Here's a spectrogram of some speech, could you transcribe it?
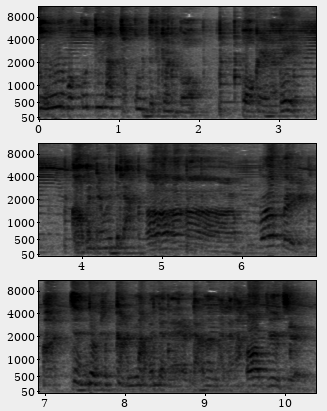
ധൂപക്കുറ്റിയിൽ അച്ചക്കും തിരിക്കടുമ്പോ പുകയണതേ അവന്റെ വീട്ടിലാ. അച്ഛന്റെ ഒരു കണ്ണ് അവന്റെ നേരെ ഉണ്ടാകുന്നത് നല്ലതാ. തീർച്ചയായും.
